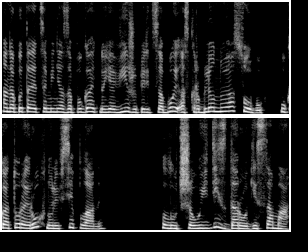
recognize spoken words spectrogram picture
Она пытается меня запугать, но я вижу перед собой оскорбленную особу, у которой рухнули все планы. «Лучше уйди с дороги сама»,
